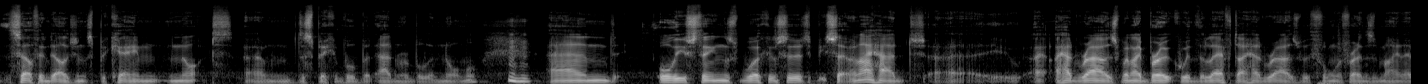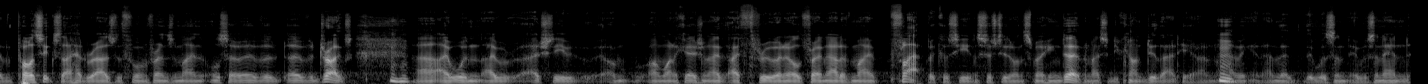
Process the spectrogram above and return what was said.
self indulgence became not um, despicable but admirable and normal. Mhm. And all these things were considered to be so. And I had uh, I, I, had rows when I broke with the left. I had rows with former friends of mine over politics. I had rows with former friends of mine also over over drugs. Mm-hmm. Uh, I wouldn't. I actually on, on one occasion I, I, threw an old friend out of my flat because he insisted on smoking dope, and I said, "You can't do that here. I'm not mm. having it." And it was an it was an end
